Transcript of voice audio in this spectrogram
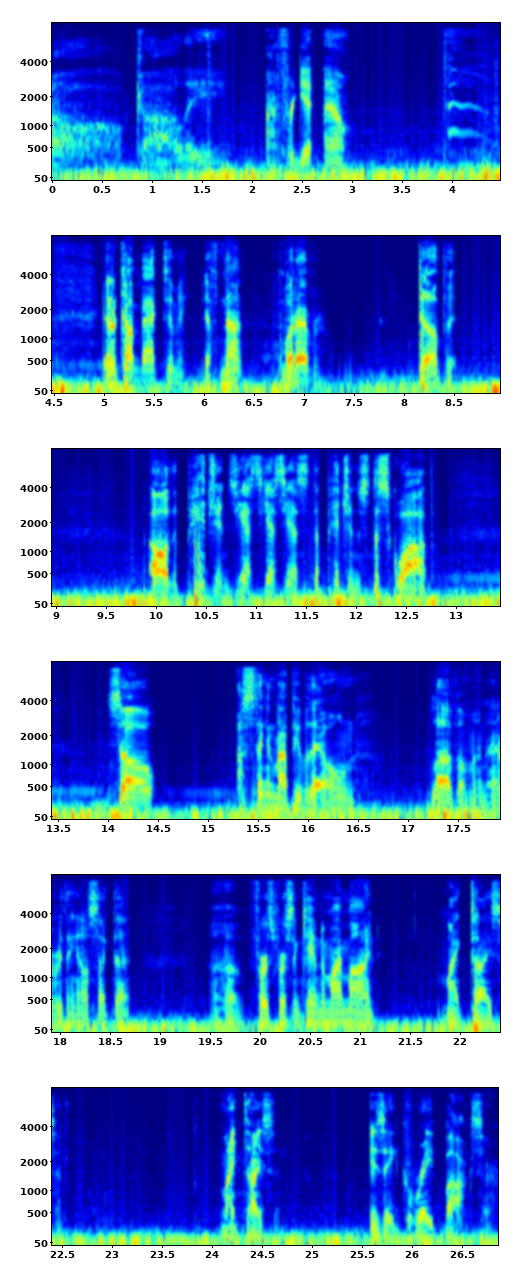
Oh, golly. I forget now. It'll come back to me. If not, whatever. Dump it. Oh, the pigeons. Yes, yes, yes. The pigeons, the squab. So, I was thinking about people that own, love them, and everything else like that. Uh, first person came to my mind Mike Tyson. Mike Tyson is a great boxer,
